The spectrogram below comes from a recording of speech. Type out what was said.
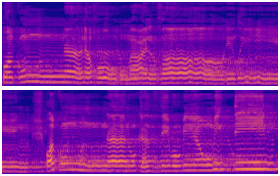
وكنا نخوض مع الخائضين وكنا نكذب بيوم الدين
